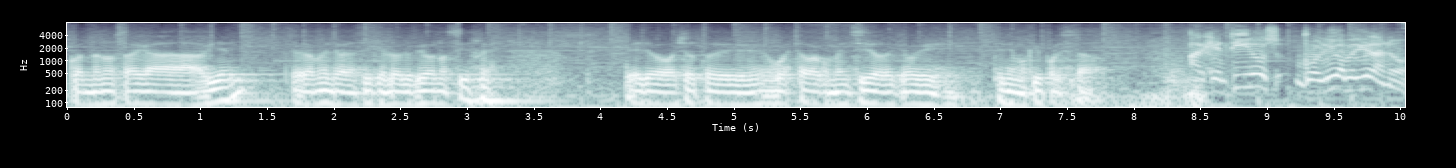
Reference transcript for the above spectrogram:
Cuando no salga bien, seguramente van a decir que lo que peor no sirve. Pero yo estoy, o estaba convencido de que hoy teníamos que ir por ese lado. Argentinos goleó a Belgrano.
